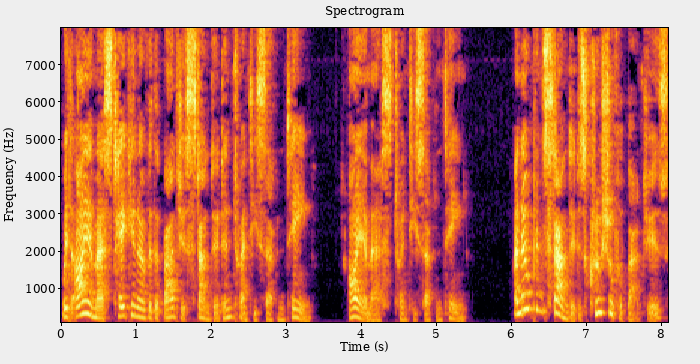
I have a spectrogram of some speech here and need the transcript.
with IMS taking over the badges standard in 2017. IMS 2017. An open standard is crucial for badges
